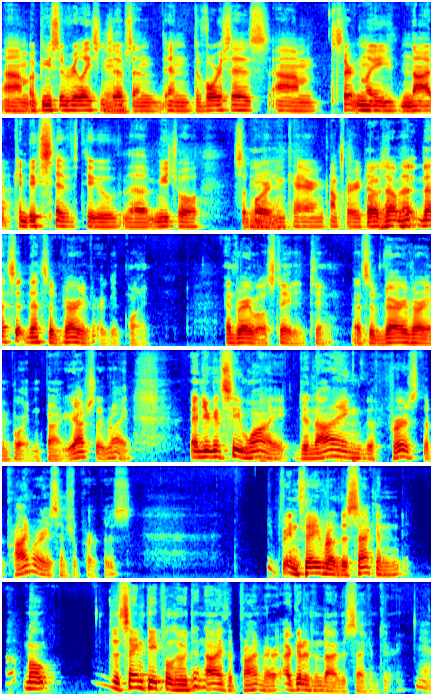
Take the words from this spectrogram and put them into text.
um, abusive relationships mm. and, and divorces, um, certainly not conducive to the mutual support mm. and care and comfort. Well, that. that's, a, that's a very, very good point and very well stated too. That's a very, very important point. You're absolutely right. And you can see why denying the first, the primary essential purpose, in favor of the second well, the same people who deny the primary are going to deny the secondary. Yeah.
